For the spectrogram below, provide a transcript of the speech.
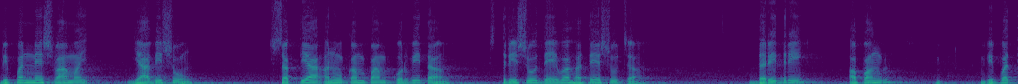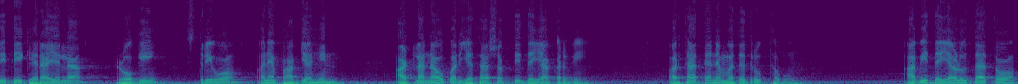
વિપન્ને સ્વામ યાવિષુ, શક્ત્યા અનુકંપામ કુર્વિત, સ્ત્રીષુ દેવ હતેષુ ચ. દરિદ્રી, અપંગ, વિપત્તિથી ઘેરાયેલા રોગી, સ્ત્રીઓ અને ભાગ્યહીન આટલાના ઉપર યથાશક્તિ દયા કરવી. અર્થાત તેને મદદરૂપ થવું. આવી દયાળુતા તો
